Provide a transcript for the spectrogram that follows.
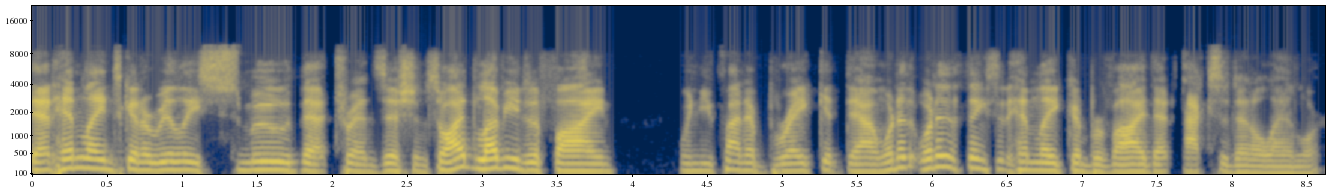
that Hemlane's going to really smooth that transition. So I'd love you to define when you kind of break it down. What are the, what are the things that Hemlane can provide that accidental landlord?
